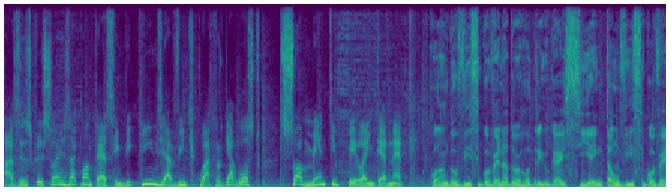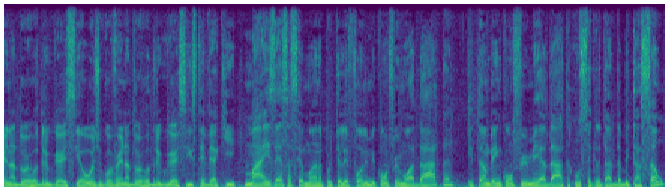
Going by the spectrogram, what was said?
As inscrições acontecem de 15 a 24 de agosto somente pela internet quando o vice-governador Rodrigo Garcia, então vice-governador Rodrigo Garcia, hoje o governador Rodrigo Garcia esteve aqui mais essa semana por telefone me confirmou a data e também confirmei a data com o secretário da Habitação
